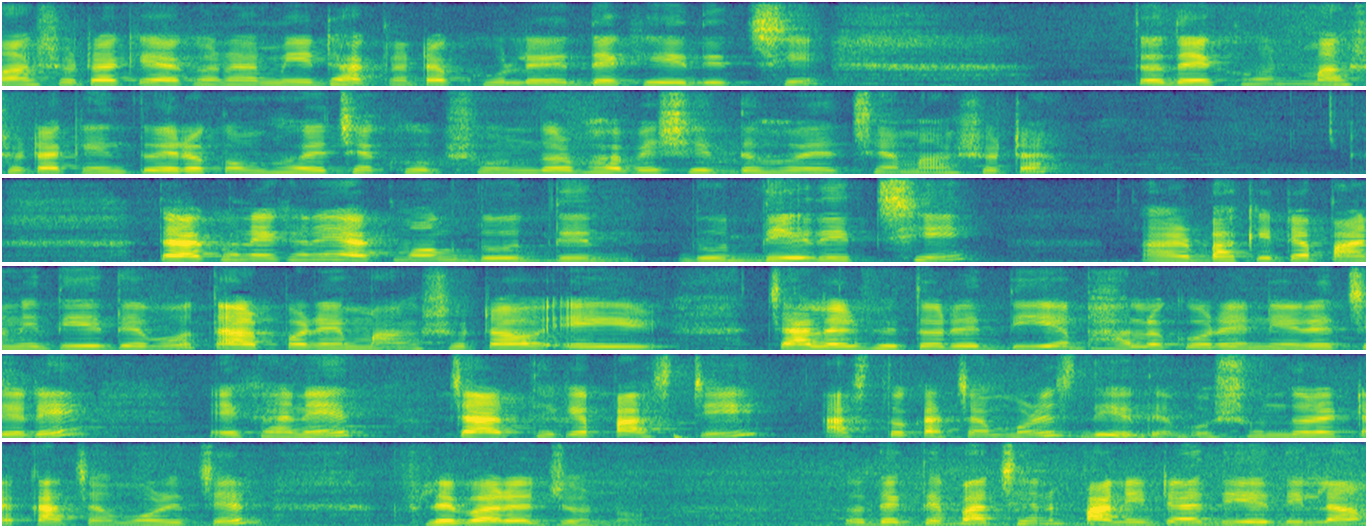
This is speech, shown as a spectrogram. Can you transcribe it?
মাংসটাকে এখন আমি ঢাকনাটা খুলে দেখিয়ে দিচ্ছি। তো দেখুন, মাংসটা কিন্তু এরকম হয়েছে, খুব সুন্দরভাবে সিদ্ধ হয়েছে মাংসটা। তো এখন এখানে এক মগ দুধ দুধ দিয়ে দিচ্ছি, আর বাকিটা পানি দিয়ে দেব। তারপরে মাংসটাও এই চালের ভিতরে দিয়ে ভালো করে নেড়ে চেড়ে এখানে চার থেকে পাঁচটি আস্ত কাঁচামরিচ দিয়ে দেব। সুন্দর একটা কাঁচামরিচের ফ্লেভারের জন্য। তো দেখতে পাচ্ছেন, পানিটা দিয়ে দিলাম।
